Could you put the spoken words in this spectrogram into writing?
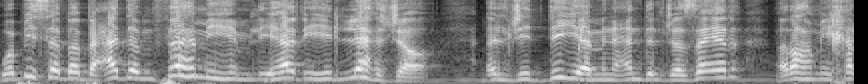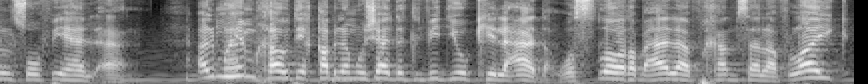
وبسبب عدم فهمهم لهذه اللهجة الجدية من عند الجزائر راهم يخلصوا فيها الآن. المهم خاوتي قبل مشاهدة الفيديو كالعادة وصلوا 4000 5000 لايك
